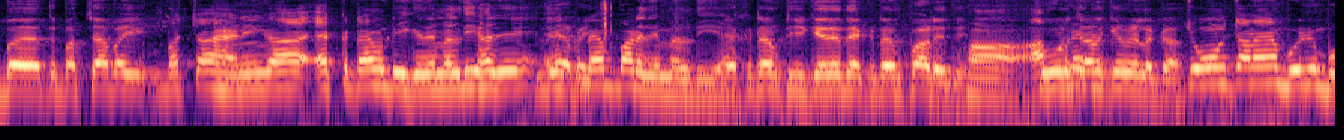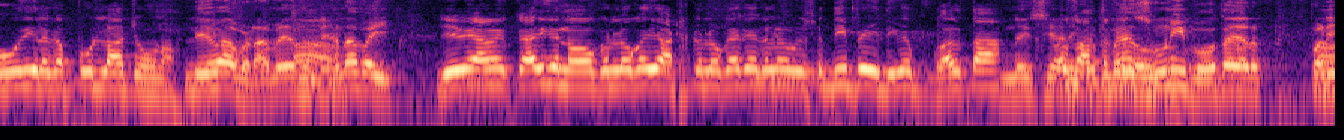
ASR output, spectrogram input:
ਬ- ਤੇ ਬੱਚਾ ਬਾਈ? ਬੱਚਾ ਹੈ ਨਹੀਂਗਾ ਇੱਕ ਟਾਈਮ ਟੀਕੇ ਦੇ ਮਿਲਦੀ ਹਜੇ ਇੱਕ ਬਈ। ਟਾਈਮ ਭਾੜੇ ਦੇ ਮਿਲਦੀ ਆ। ਇੱਕ ਟਾਈਮ ਟੀਕੇ ਦੇ ਤੇ ਇੱਕ ਟਾਈਮ ਪਹਾੜੇ ਤੇ। ਹਾਂ ਚੂਣ ਆਪਣੇ ਚਣ ਕਿਵੇਂ ਲੱਗਾ? ਚੋਣ ਚਾਣਾ ਬੂਰੀ ਨੂੰ ਬਹੁਤ ਵਧੀਆ ਲੱਗਾ ਪੋਲਾ ਚੋਣ। ਲੇਵਾ ਬੜਾ ਮੈਂ ਥੱਲੇ ਹਨਾ ਬਾਈ। ਜਿਵੇਂ ਐਵੇਂ ਕਹਿ ਦਈਏ 9 ਕਿਲੋ ਕਹੀ 8 ਕਿਲੋ ਕਹਿ ਕੇ ਅਗਲੇ ਨੂੰ ਸਿੱਧੀ ਭੇਜ ਦਈਏ ਗਲਤ ਆ ਨਹੀਂ ਸਿਆਣੀ ਮੈਂ ਸੋਹਣੀ ਬਹੁਤ ਆ ਯਾਰ ਪਲੀ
